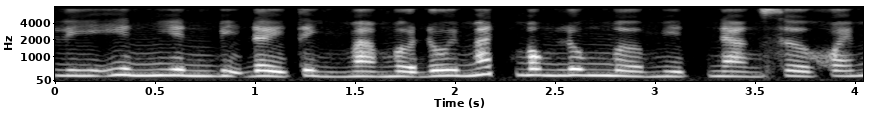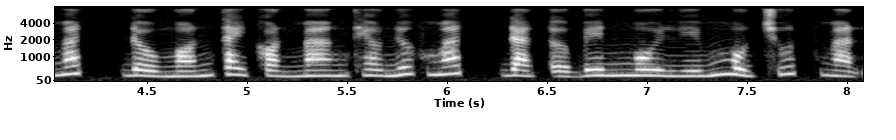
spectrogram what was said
Lý Yên Nhiên bị đầy tỉnh mà mở đôi mắt mông lung mờ mịt nàng sờ khóe mắt, đầu ngón tay còn mang theo nước mắt, đặt ở bên môi liếm một chút mặn.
